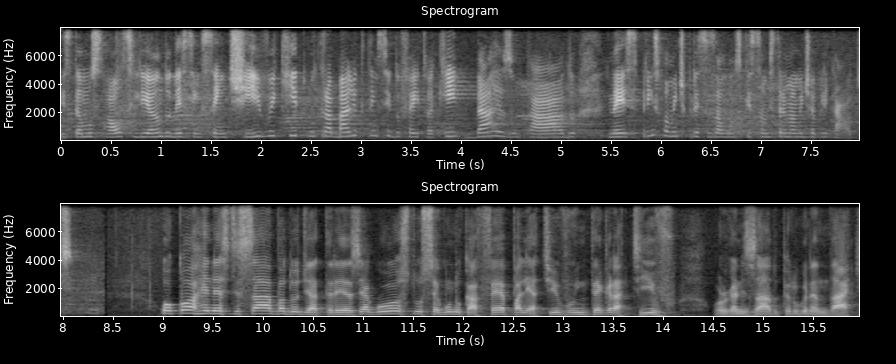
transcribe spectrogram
estamos auxiliando nesse incentivo e que o trabalho que tem sido sido feito aqui dá resultado, nesse, principalmente para esses alunos que são extremamente aplicados. Ocorre neste sábado, dia 13 de agosto, o segundo Café Paliativo Integrativo, organizado pelo Grandac.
